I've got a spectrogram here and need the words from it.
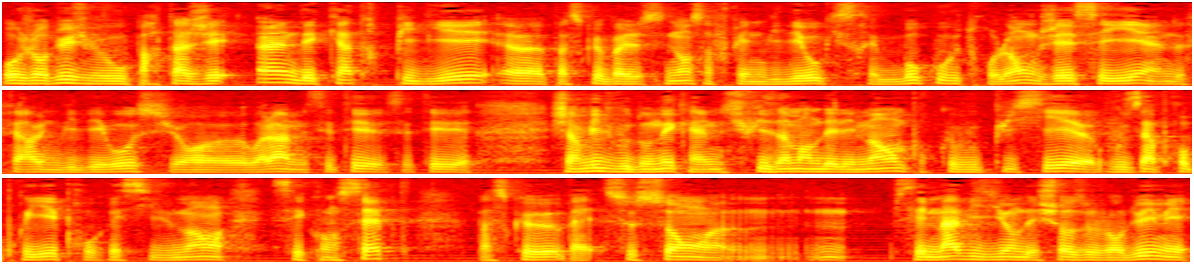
Aujourd'hui, je vais vous partager un des quatre piliers euh, parce que bah, sinon, ça ferait une vidéo qui serait beaucoup trop longue. J'ai essayé hein, de faire une vidéo sur euh, voilà, mais c'était. J'ai envie de vous donner quand même suffisamment d'éléments pour que vous puissiez euh, vous approprier progressivement ces concepts parce que ce sont, c'est ma vision des choses aujourd'hui, mais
